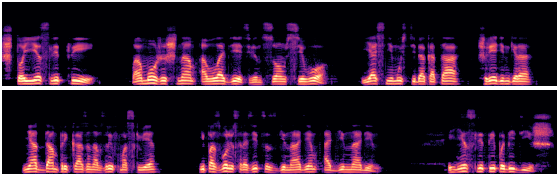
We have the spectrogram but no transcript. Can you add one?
«Что если ты поможешь нам овладеть венцом всего, я сниму с тебя кота Шредингера, не отдам приказа на взрыв в Москве, и позволю сразиться с Геннадием один на один. Если ты победишь,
